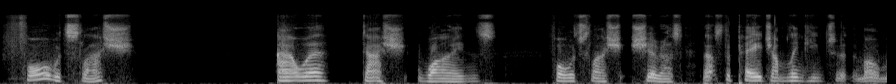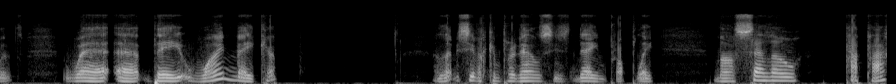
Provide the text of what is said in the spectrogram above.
forward slash our dash wines forward slash Shiraz. That's the page I'm linking to at the moment where uh, the winemaker, and let me see if I can pronounce his name properly, Marcelo Papa,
